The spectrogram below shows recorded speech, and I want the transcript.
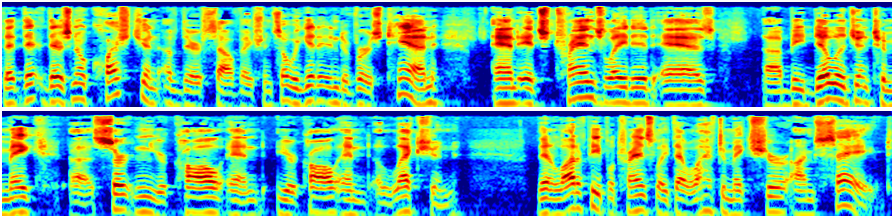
That there, there's no question of their salvation. So we get into verse 10, and it's translated as uh, be diligent to make uh, certain your call and your call and election then a lot of people translate that, well, I have to make sure I'm saved.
